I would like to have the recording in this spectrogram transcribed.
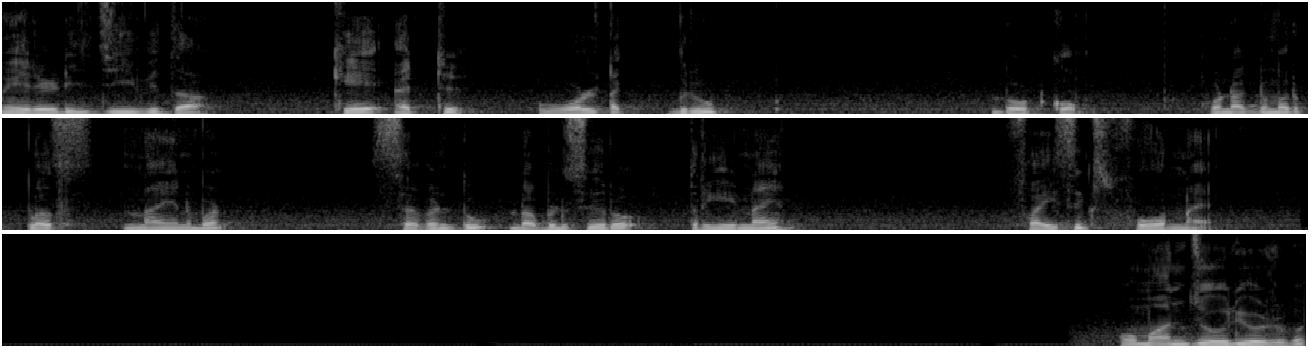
മേലേഡി Jeevitha K at Voltech group dot com contact number plus nine one seven two double zero three nine five six four nine Oman ജോലി ഒഴിവ്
